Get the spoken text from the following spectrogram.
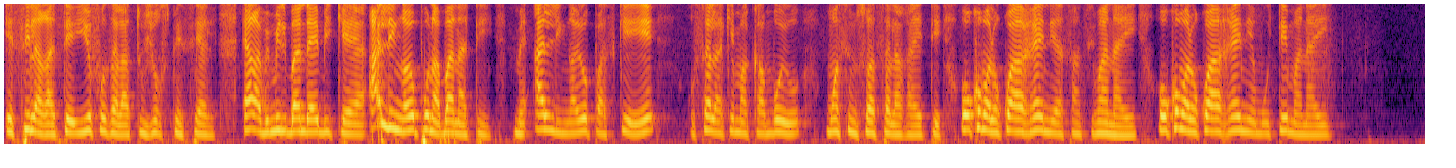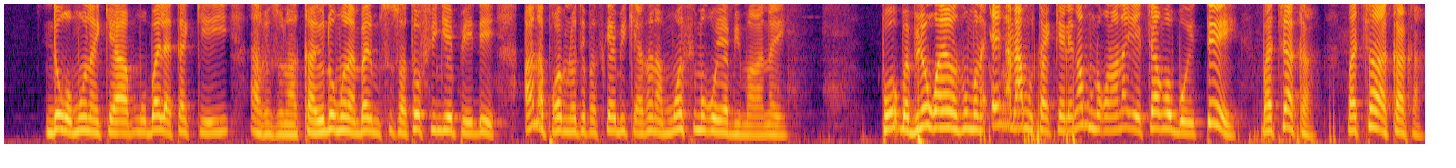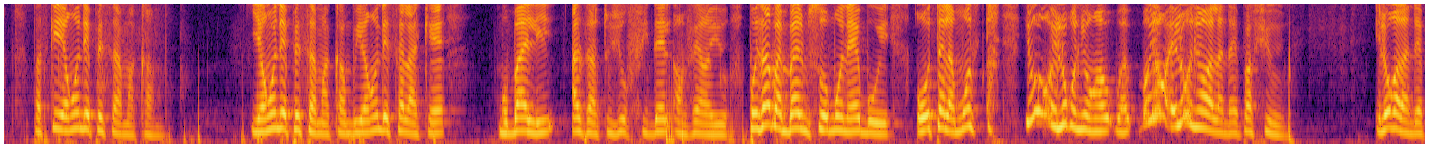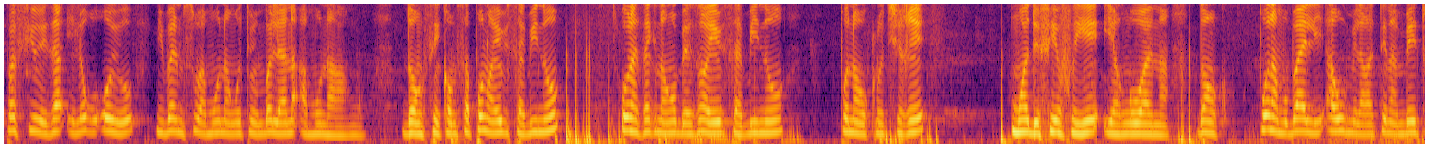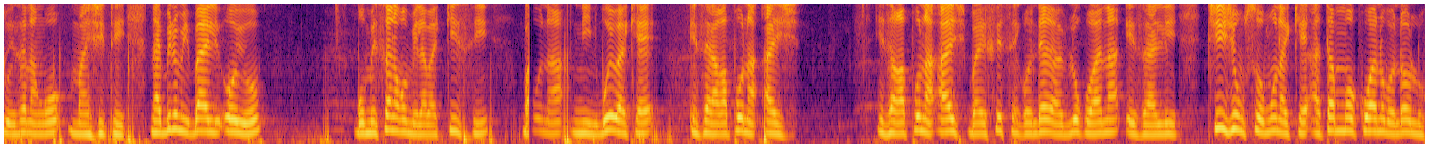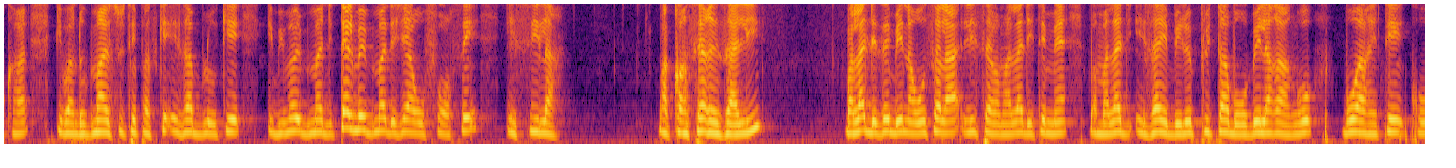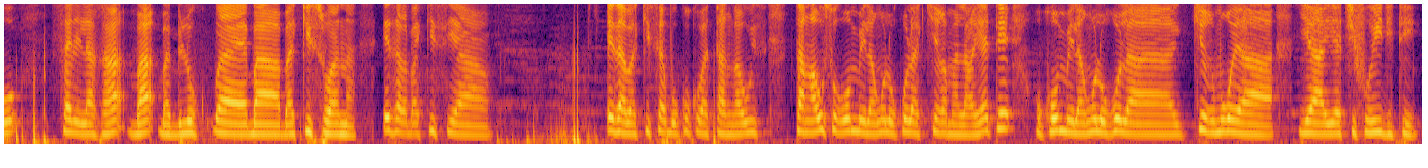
Esilaka te. Yo fo ozala toujours spécial. Ere abemi libanda yebi ke alinga yo mpona bana te. Mais alinga yo parce que osalaki makambo oyo mwasi mosusu asalaka ye te. Okóma lokwa reine ya sentiment na ye. Okóma lokwa reine ya motema na ye nde okomonaki mobali ata kei aresonaka yo nde omona mobali mosusu ata ofingi epede ana problème no te parce que ayebiki aza na mwasi moko oyo abimaka na ye mpo babiloko wana ozomona enga na moto akele nga monoko nanaki etyango boye te batiaka batiaka kaka parce que yango nde epesaka makambo yango nde epesaka makambo yango nde esalaka mobali azala toujours fidèle envers yo mpo eza bamibali mosusu omona ye boye otala mwasi yo eloko nio alanda epa fi oyo eloko alanda epa fi oyo eza eloko oyo mibali mosusu bamona yango te mibali wana amona yango donc c'est comme ça. Mpona oyebisa bino oyo nazalaki nango besoin oyebisa bino mpona koclôturer mois de février yango wana. Donc mpona mobali awumelaka te na mbeto eza nango magi te. Na bino mibali oyo bomesana komela bakisi mpona nini? Boyebaki ezalaka mpona age ezalaka mpona age baeffet secondaire ya biloko wana ezali. Ti jour mosusu omonake ata moko wana obanda oluka ebanda obima lisusu te parce que eza bloqué ebima ebima telema ebima déjà ya koforce esila bacancer ezali. Baladi eza ebele na kosala liste ya bamaladi te mais bamaladi eza ebele plus tard boobelaka yango boarrete kosalelaka bakisi wana. Ezala bakisi ya ezala bakisi ya bokoko batangawisi tangawisi. Okomela yango lokola kire ya malaria te okomela yango lokola kire moko ya, ya, ya typhoïde te.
